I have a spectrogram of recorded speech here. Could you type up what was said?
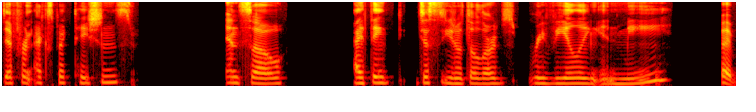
different expectations, and so I think just you know the Lord's revealing in me, but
